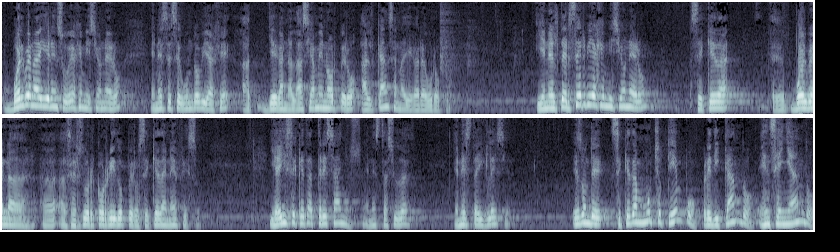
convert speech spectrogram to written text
vuelven a ir en su viaje misionero, en ese segundo viaje llegan al Asia Menor, pero alcanzan a llegar a Europa. Y en el tercer viaje misionero se queda, eh, vuelven a, hacer su recorrido, pero se queda en Éfeso. Y ahí se queda tres años en esta ciudad, en esta iglesia. Es donde se queda mucho tiempo predicando, enseñando,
